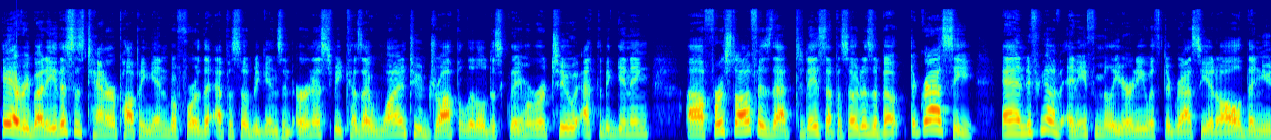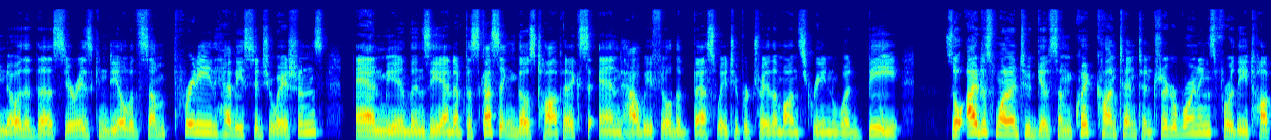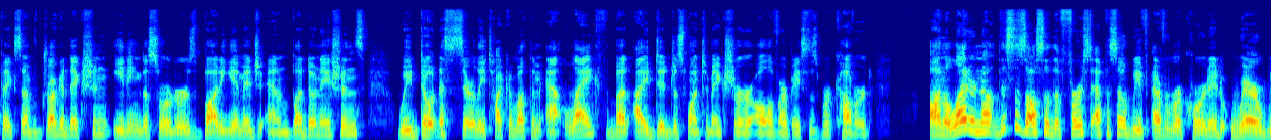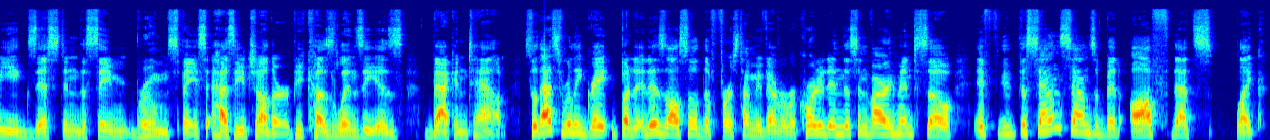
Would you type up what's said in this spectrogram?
Hey everybody, this is Tanner popping in before the episode begins in earnest because I wanted to drop a little disclaimer or two at the beginning. Uh, first off, is that today's episode is about Degrassi. And if you have any familiarity with Degrassi at all, then you know that the series can deal with some pretty heavy situations, and me and Lindsay end up discussing those topics and how we feel the best way to portray them on screen would be. So I just wanted to give some quick content and trigger warnings for the topics of drug addiction, eating disorders, body image, and blood donations. We don't necessarily talk about them at length, but I did just want to make sure all of our bases were covered. On a lighter note, this is also the first episode we've ever recorded where we exist in the same room space as each other because Lindsay is back in town. So that's really great, but it is also the first time we've ever recorded in this environment, so if the sound sounds a bit off, that's like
